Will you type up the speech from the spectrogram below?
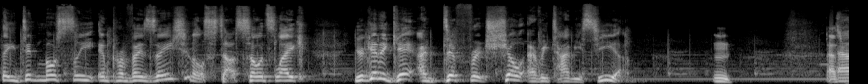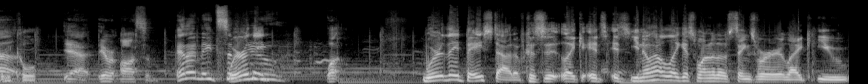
they did mostly improvisational stuff. So it's like you're gonna get a different show every time you see them That's Uh, pretty cool. yeah they were awesome. And i made some Where are they- new what Where are they based out of? Because it, like it's it's you know how like it's one of those things where like you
